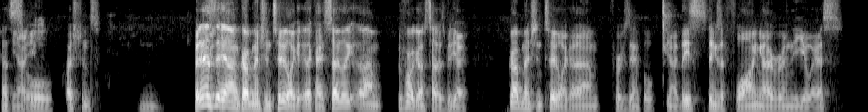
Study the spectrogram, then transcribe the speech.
That's you know, if- all questions. Hmm. But as um, Grub mentioned too, like okay, so like um, before I go and start this video, Grub mentioned too, like um, for example, you know these things are flying over in the US.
